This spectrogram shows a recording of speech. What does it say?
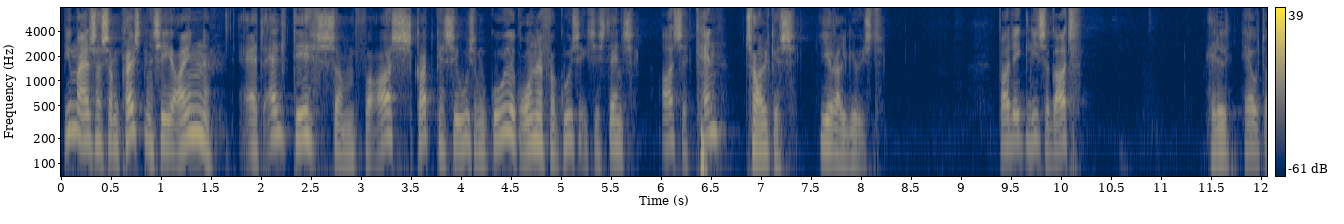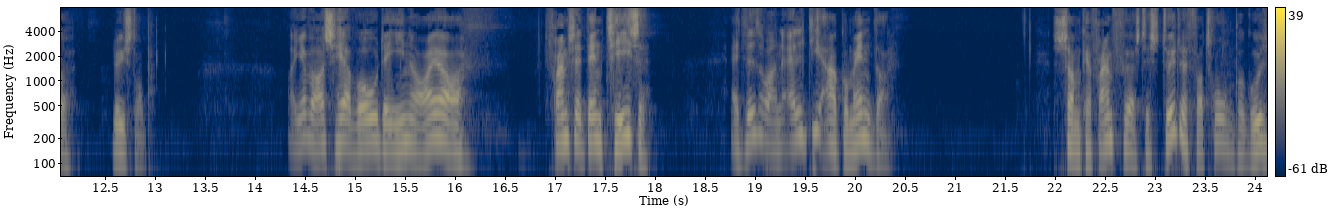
Vi må altså som kristne se i øjnene, at alt det, som for os godt kan se ud som gode grunde for Guds eksistens, også kan tolkes irreligiøst. Blot ikke lige så godt, hævder Løstrup. Og jeg vil også her våge det ene øje og fremsætte den tese, at vedrørende alle de argumenter, som kan fremføres til støtte for troen på Gud,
